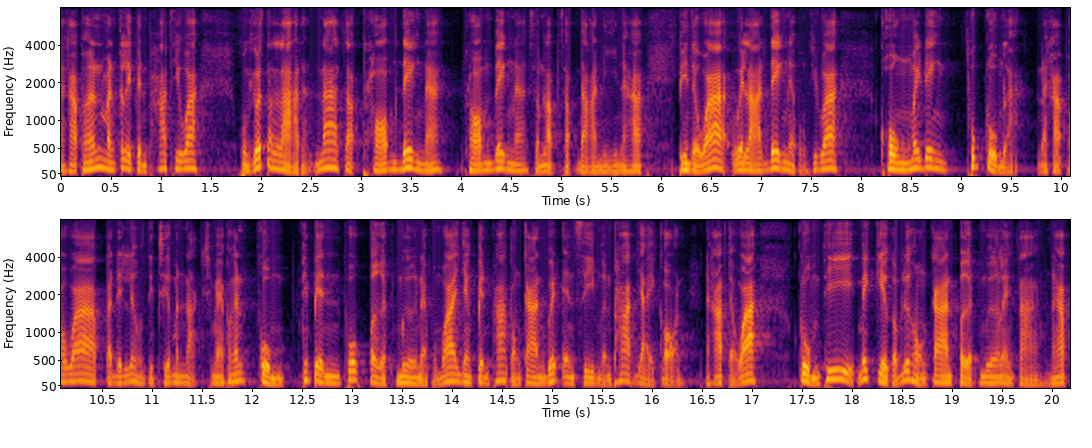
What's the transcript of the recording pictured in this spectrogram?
นะครับเพราะฉะนั้นมันก็เลยเป็นภาพที่ว่าผมคิดว่าตลาดน่าจะพร้อมเด้งนะพร้อมเด้งนะสำหรับสัปดาห์นี้นะครับเพียงแต่ว่าเวลาเด้งเนี่ยผมคิดว่าคงไม่เด้ง ทุกกลุ่มละนะครับ เพราะว่าประเด็นเรื่องของติดเชื้อมันหนักใช่ไหมเพราะงั้นกลุ่มที่เป็นพวกเปิดเมืองเนี่ยผมว่ายังเป็นภาพของการเวทแอนซีเหมือนภาพใหญ่ก่อนนะครับ แต่ว่ากลุ่มที่ไม่เกี่ยวกับเรื่องของการเปิดเมืองอะไรต่างๆนะครับ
